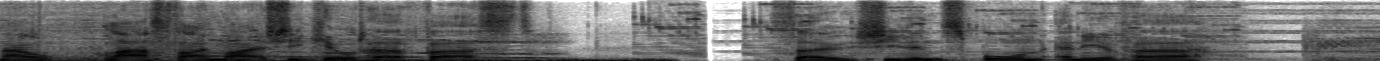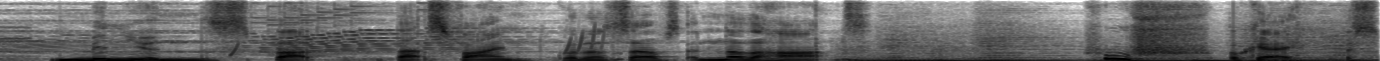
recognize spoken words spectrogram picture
Now, last time I actually killed her first. So she didn't spawn any of her minions, but that's fine. Got ourselves another heart. Whew. Okay, let's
